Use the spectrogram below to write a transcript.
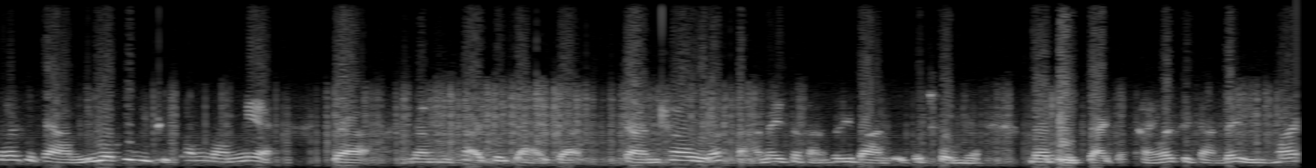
ข้าราชการหรือว่าผู้มีสิทธิ์ท่านนั้นเนี่ย จะนำค่าใช้จ่ายจากการเข้ารักษาในสถานพยาบาลเอกชนเนี่ยมาเบิกจ่ายจากทางราชการได้หรือไม่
